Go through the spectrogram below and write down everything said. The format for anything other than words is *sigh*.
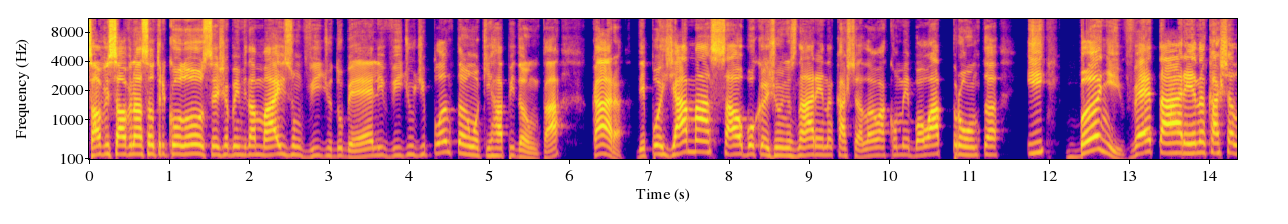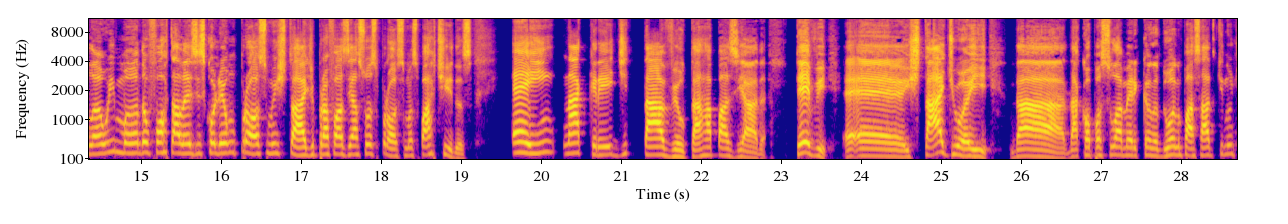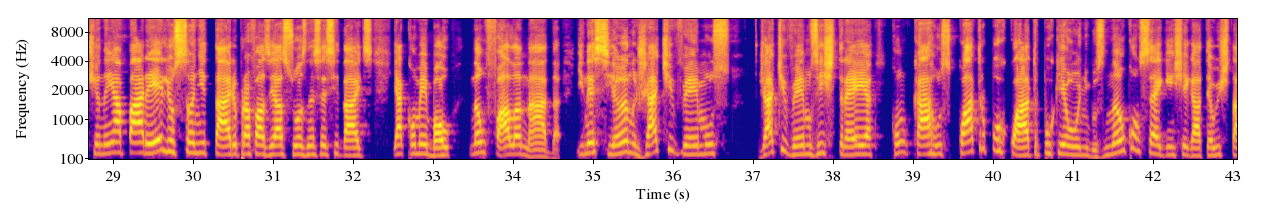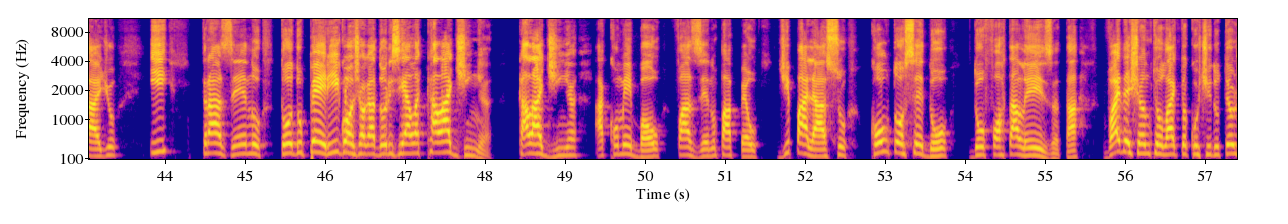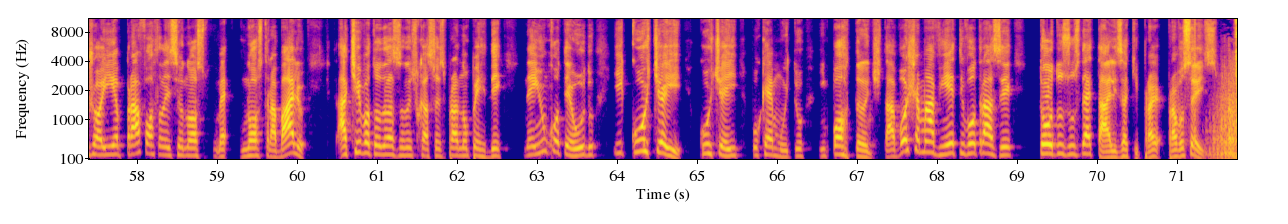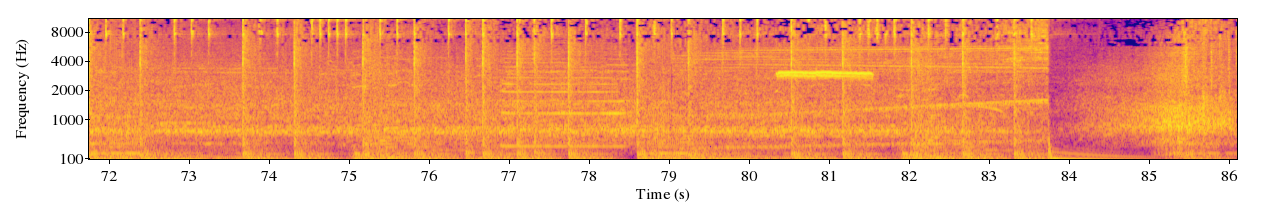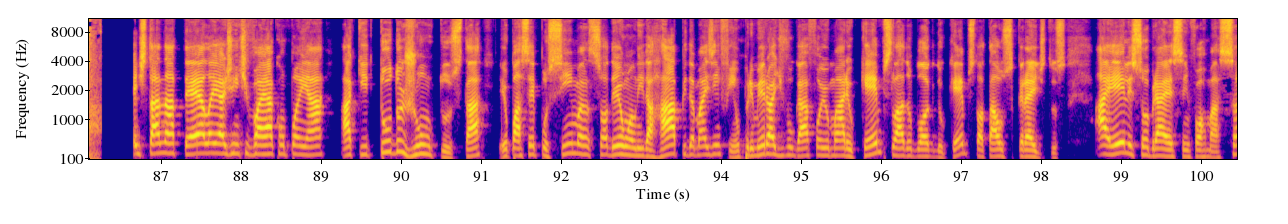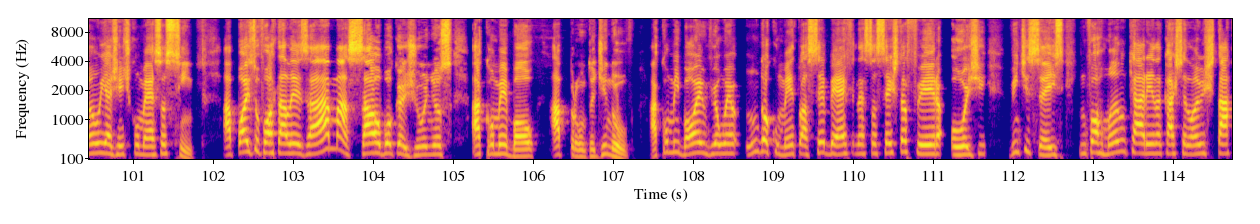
Salve, salve nação tricolor! Seja bem-vindo a mais um vídeo do BL, vídeo de plantão aqui rapidão, tá? Cara, depois de amassar o Boca Juniors na Arena Castelão, a Comebol apronta e bane, veta a Arena Castelão e manda o Fortaleza escolher um próximo estádio para fazer as suas próximas partidas. É inacreditável, tá, rapaziada? Teve é, é, estádio aí da, da Copa Sul-Americana do ano passado que não tinha nem aparelho sanitário para fazer as suas necessidades e a Comembol não fala nada. E nesse ano já tivemos já tivemos estreia com carros 4x4 porque ônibus não conseguem chegar até o estádio e trazendo todo o perigo aos jogadores e ela caladinha, caladinha a Comembol fazendo papel de palhaço com o torcedor do Fortaleza, tá? Vai deixando teu like, tua curtida, o teu joinha para fortalecer o nosso, nosso trabalho. Ativa todas as notificações para não perder nenhum conteúdo e curte aí, curte aí, porque é muito importante, tá? Vou chamar a vinheta e vou trazer todos os detalhes aqui para vocês. Está na tela e a gente vai acompanhar aqui tudo juntos, tá? Eu passei por cima, só dei uma lida rápida, mas enfim, o primeiro a divulgar foi o Mário Camps, lá do blog do Camps, total os créditos a ele sobre essa informação, e a gente começa assim. Após o Fortaleza amassar o Boca Juniors, a Comebol apronta de novo. A Comembol enviou um documento à CBF nesta sexta-feira, hoje, 26, informando que a Arena Castelão está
